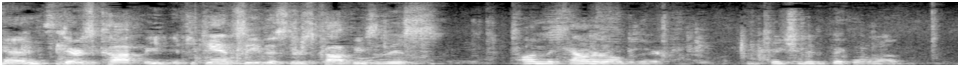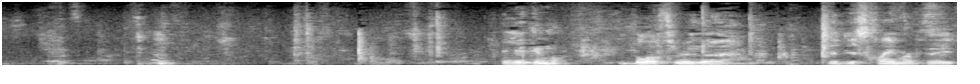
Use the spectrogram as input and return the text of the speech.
And there's copy, if you can't see this, there's copies of this on the counter over there, in case you didn't pick one up. You can blow through the, the disclaimer page.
